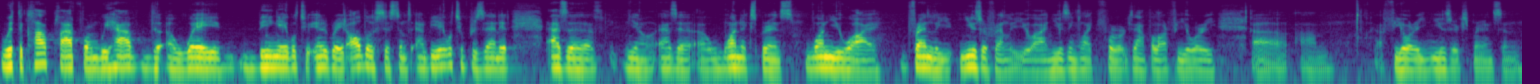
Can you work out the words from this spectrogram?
With the cloud platform, we have the, a way being able to integrate all those systems and be able to present it as a you know as a, a one experience, one UI, friendly, user-friendly UI, and using like for example our Fiori uh, um, Fiori user experience and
